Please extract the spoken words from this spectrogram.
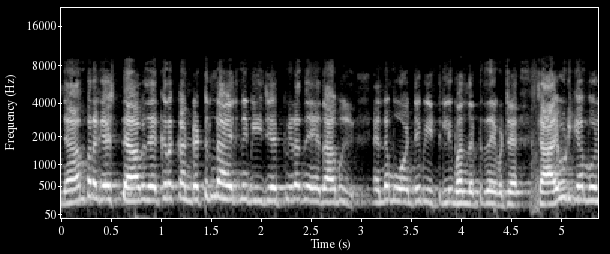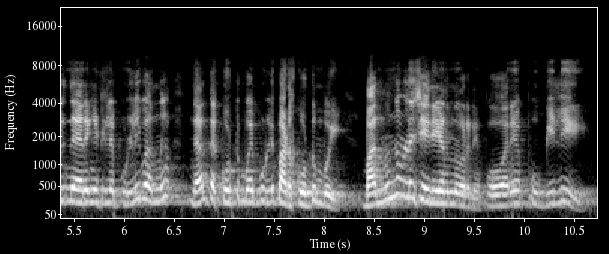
ഞാൻ പ്രകാശ് ജാവദേക്കറെ കണ്ടിട്ടുണ്ടായിരുന്നു ബി ജെ പിയുടെ നേതാവ് എന്റെ മോന്റെ വീട്ടിൽ വന്നിട്ട്. പക്ഷേ ചായ കുടിക്കാൻ പോലും നേരം കിട്ടില്ല പുള്ളി വന്ന് ഞാൻ തെക്കോട്ടും പോയി പുള്ളി പടക്കോട്ടും പോയി. വന്നെന്നുള്ളത് ശരിയാണെന്ന് പറഞ്ഞു. പോരെ പുകിൽ.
